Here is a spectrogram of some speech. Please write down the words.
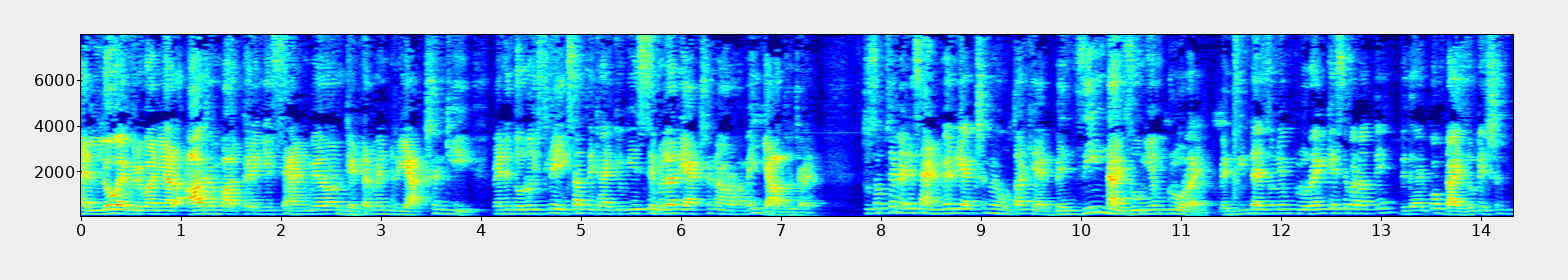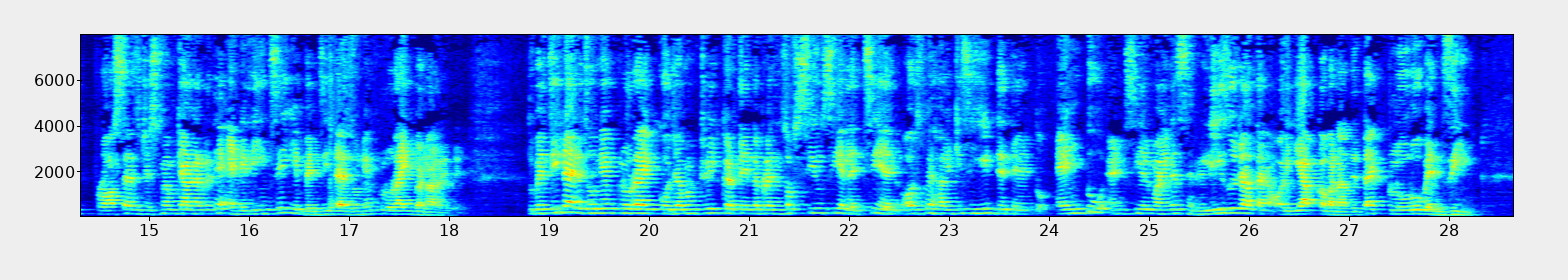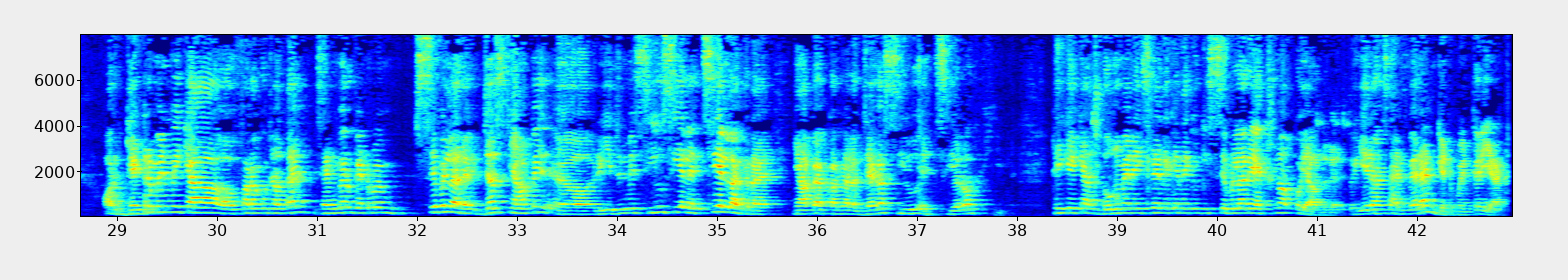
Hello everyone यार, आज हम बात करेंगे सैंडमेयर और गेटरमैन रिएक्शन की। मैंने दोनों इसलिए एक साथ लिखा है क्योंकि ये सिमिलर रिएक्शन है और हमें याद हो जाए। तो सबसे पहले सैंडमेयर रिएक्शन में होता क्या है? Benzene diazonium chloride benzene diazonium chloride कैसे बनाते हैं? With help of diazotization process जिसमें हम क्या कर रहे थे? एनिलीन से ये बेंजीन डाइजोनियम क्लोराइड बना रहे थे। तो बेंजीन डाइजोनियम क्लोराइड को जब हम ट्रीट करते हैं the presence of CuCl HCl और उसमें हल्की सी हीट देते हैं तो N2 एंड Cl- रिलीज़ हो जाता है और ये आपका बना देता है क्लोरोबेंजीन और गेटरमैन में क्या फ़र्क हो जाता है? सेंडमैन और गेटरमैन सिमिलर है। जस्ट यहाँ पे रीजन में CuCl HCl लग रहा है। यहाँ पे आपका क्या लग जाएगा सीयू एचसीएल और हीट ठीक है क्या? दोनों मैंने इसलिए लिखे थे क्योंकि सिमिलर रिएक्शन आपको याद रहे। तो ये रहा सैंडमेर एंड गेटरमैन का रिएक्शन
